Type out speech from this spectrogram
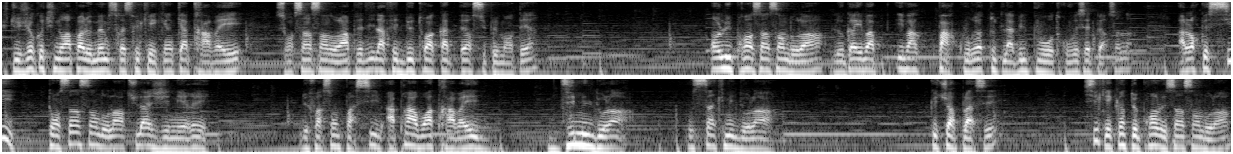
Je te jure que tu n'auras pas le même stress que quelqu'un qui a travaillé son 500 dollars. Peut-être il a fait 2, 3, 4 heures supplémentaires on lui prend 500 dollars, le gars il va, il va parcourir toute la ville pour retrouver cette personne-là. Alors que si ton 500 dollars, tu l'as généré de façon passive après avoir travaillé 10 000 dollars ou 5 000 dollars que tu as placé, si quelqu'un te prend le 500 dollars,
